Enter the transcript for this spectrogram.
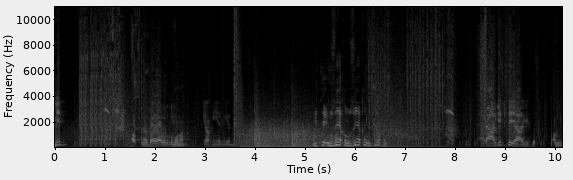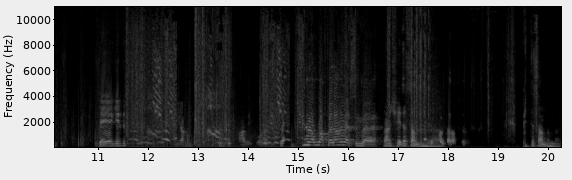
Mid. Aslında bayağı vurdum ona. Yakın yeri gene. Mitte uzun yakın uzun yakın uzun yakın. Ya gitti ya. B'ye girdim. Bunun yakın. Abi orada Senin Allah belanı versin be. Ben şeyde sandım ya. Tarafta. Pitte sandım ben.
